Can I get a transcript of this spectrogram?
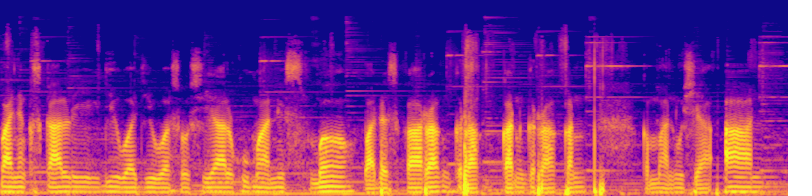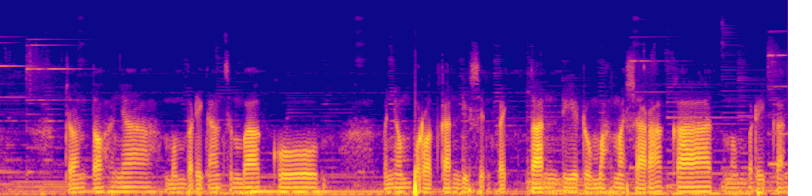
banyak sekali jiwa-jiwa sosial humanisme pada sekarang gerakan-gerakan kemanusiaan. Contohnya memberikan sembako menyemprotkan disinfektan di rumah masyarakat memberikan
